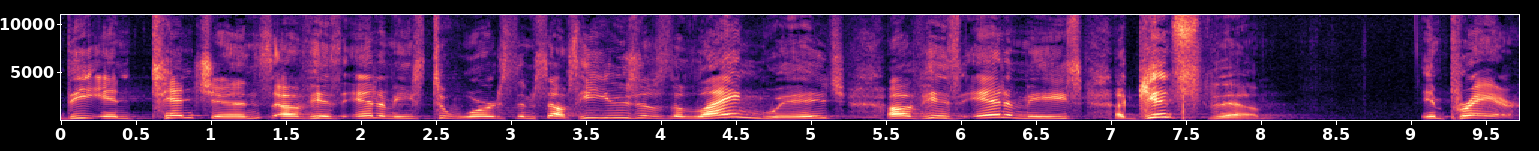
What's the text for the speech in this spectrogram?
the intentions of his enemies towards themselves. He uses the language of his enemies against them in prayer.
